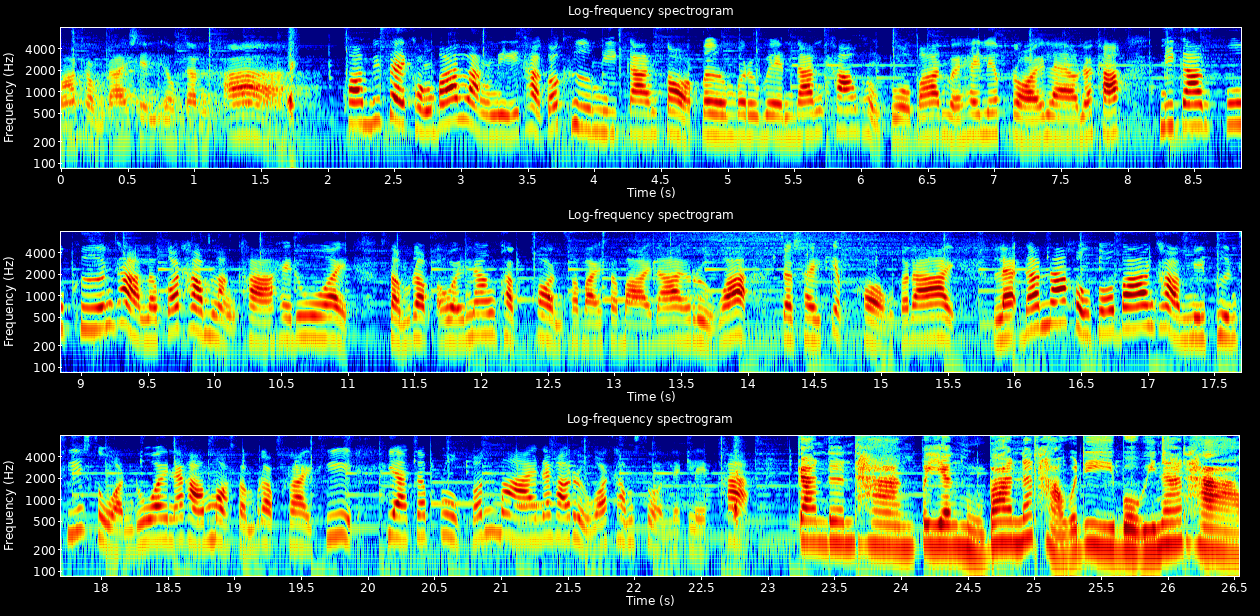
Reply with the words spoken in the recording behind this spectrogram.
มารถทำได้เช่นเดียวกันค่ะ ความพิเศษของบ้านหลังนี้ค่ะก็คือมีการต่อเติมบริเวณด้านข้างของตัวบ้านไว้ให้เรียบร้อยแล้วนะคะ มีการปูพื้นค่ะ แล้วก็ทำหลังคาให้ด้วยสำหรับเอาไว้นั่งพักผ่อนสบายๆได้ หรือว่าจะใช้เก็บของก็ได้ และด้านหน้าของตัวบ้านค่ะ มีพื้นที่สวนด้วยนะคะ เหมาะสำหรับใครที่อยากจะปลูกต้นไม้นะคะ หรือว่าทำสวนเล็กๆค่ะการเดินทางไปยังหมู่บ้านนาถาวดีโบวินาทาว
